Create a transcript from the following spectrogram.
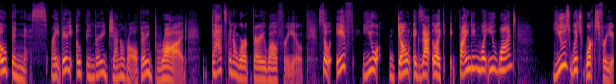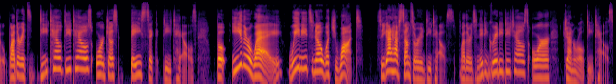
openness, right? Very open, very general, very broad. That's going to work very well for you. So if you don't exactly like finding what you want, use which works for you, whether it's detailed details or just basic details. But either way, we need to know what you want. So you got to have some sort of details, whether it's nitty gritty details or general details.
